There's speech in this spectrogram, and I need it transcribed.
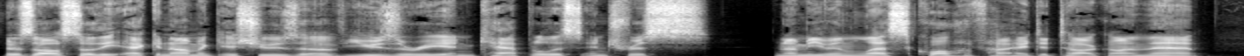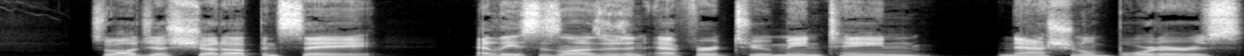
There's also the economic issues of usury and capitalist interests, and I'm even less qualified to talk on that. So I'll just shut up and say, at least as long as there's an effort to maintain national borders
